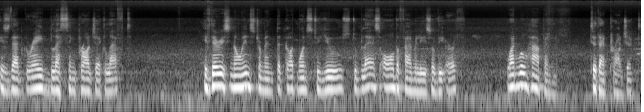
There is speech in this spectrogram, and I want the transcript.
is that great blessing project left? If there is no instrument that God wants to use to bless all the families of the earth, what will happen to that project?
